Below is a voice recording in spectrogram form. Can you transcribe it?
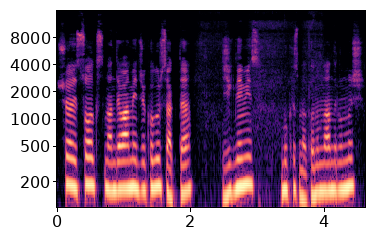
şöyle sol kısmından devam edecek olursak da jiglemiz bu kısma konumlandırılmış.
